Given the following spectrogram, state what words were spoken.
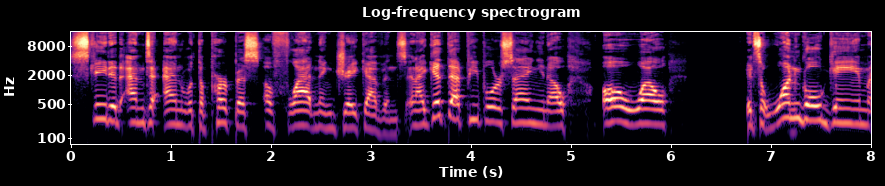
skated end to end with the purpose of flattening Jake Evans. And I get that people are saying, you know, oh, well, it's a one goal game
